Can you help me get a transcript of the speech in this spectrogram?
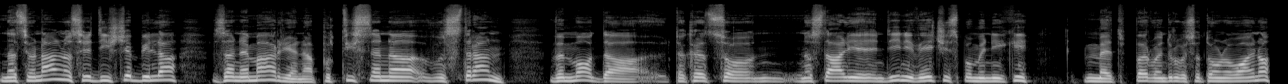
nacionalno središče bila zanemarjena, potisnjena v stran. Vemo, da takrat so nastali edini večji spomeniki med prvo in drugo svetovno vojno,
